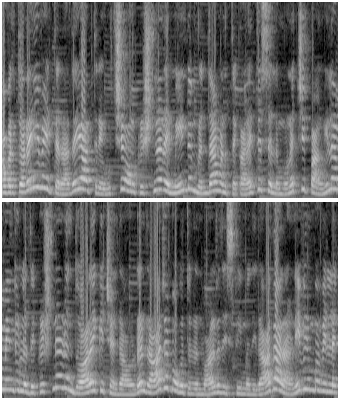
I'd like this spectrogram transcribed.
அவர் தொடங்கி வைத்த ரத யாத்திரை உற்சவம் கிருஷ்ணரை மீண்டும் பிருந்தாவனத்துக்கு அழைத்து செல்லும் உணர்ச்சி பாங்கில் அமைந்துள்ளது. கிருஷ்ணரின் துவாரைக்கு சென்ற அவருடன் ராஜபோகத்துடன் வாழ்வதை ஸ்ரீமதி ராதாராணி விரும்பவில்லை.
